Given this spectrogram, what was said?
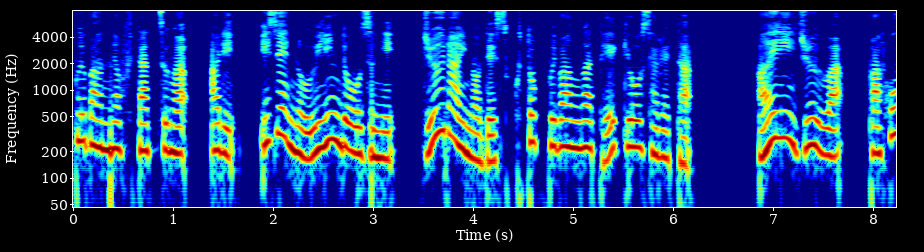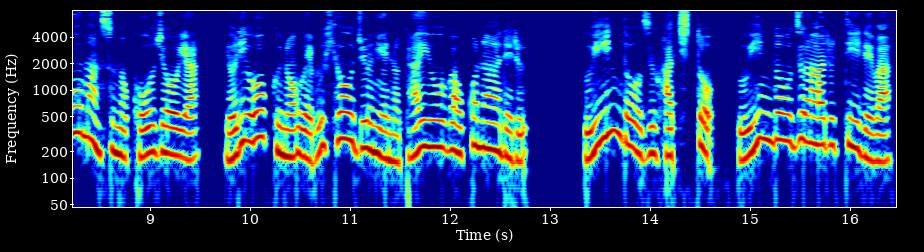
プ版の2つがあり、以前の Windows に従来のデスクトップ版が提供された。IE10 はパフォーマンスの向上やより多くの Web 標準への対応が行われる。Windows 8と Windows RT では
